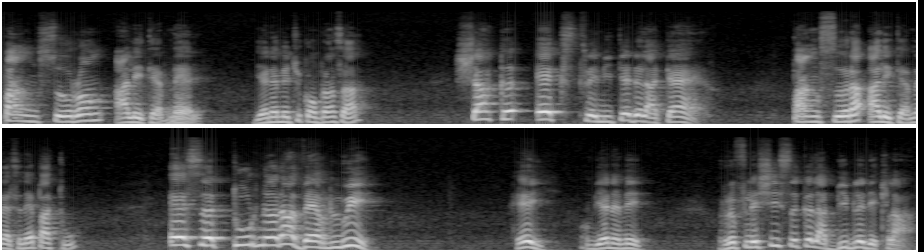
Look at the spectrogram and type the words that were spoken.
penseront à l'éternel. Bien-aimé, tu comprends ça? Chaque extrémité de la terre pensera à l'éternel, ce n'est pas tout, et se tournera vers lui. Hey, mon bien-aimé, réfléchis ce que la Bible déclare,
